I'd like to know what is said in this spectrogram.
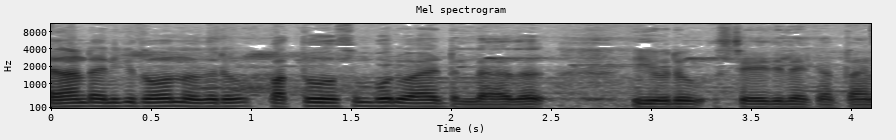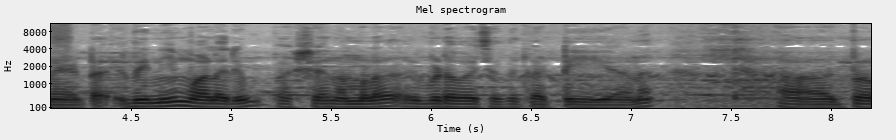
ഏതാണ്ട് എനിക്ക് തോന്നുന്നത് ഒരു പത്ത് ദിവസം പോലും ആയിട്ടില്ല അത് ഈ ഒരു സ്റ്റേജിലേക്ക് എത്താനായിട്ട്. ഇത് ഇനിയും വളരും പക്ഷേ നമ്മൾ ഇവിടെ വെച്ചത് കട്ട് ചെയ്യുകയാണ്. ഇപ്പോൾ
